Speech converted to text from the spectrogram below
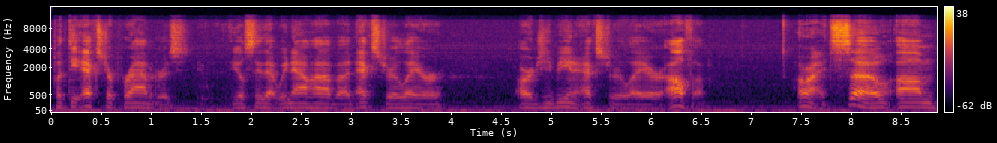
but the extra parameters. You'll see that we now have an extra layer RGB and an extra layer alpha. All right, so um,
